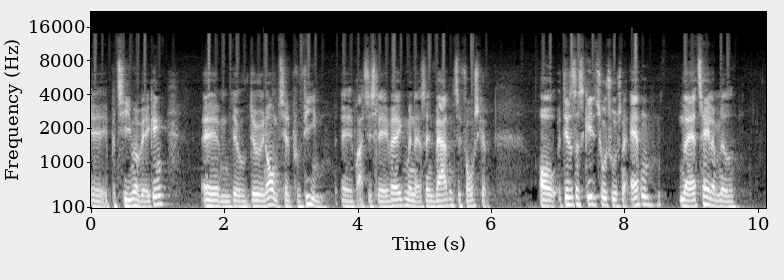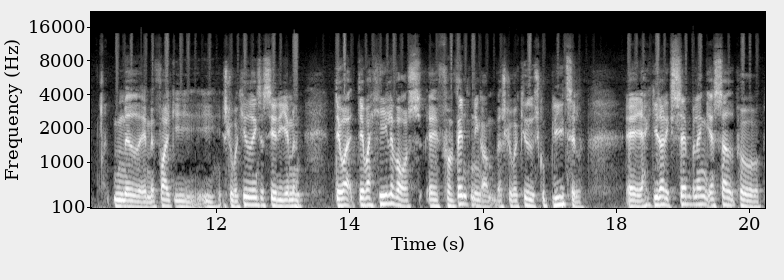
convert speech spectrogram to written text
øh, et par timer væk, ikke? Øh, det, er jo, det er jo enormt tæt på Wien, øh, Bratislava, ikke? men altså en verden til forskel. Og det, der så skete i 2018, når jeg taler med med, øh, med folk i, i Slovakiet, ikke, så siger de, jamen, det var, det var hele vores øh, forventning om, hvad Slovakiet skulle blive til. Øh, jeg kan give dig et eksempel. Ikke? Jeg sad på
